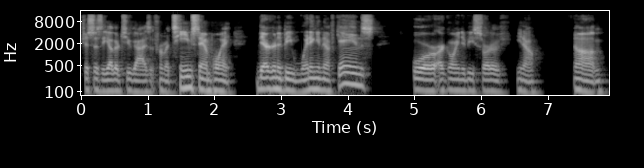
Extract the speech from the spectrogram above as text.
just as the other two guys, from a team standpoint, they're going to be winning enough games or are going to be sort of, you know, um,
